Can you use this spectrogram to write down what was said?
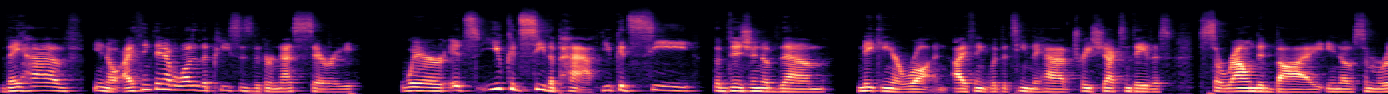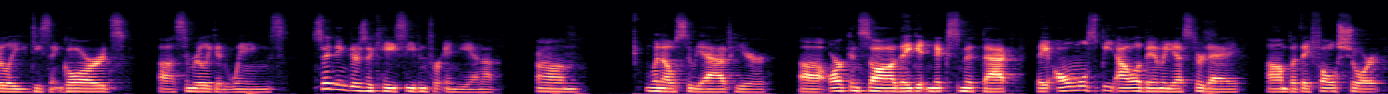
they have, you know, I think they have a lot of the pieces that are necessary where it's you could see the path. You could see the vision of them making a run. I think with the team they have, Trayce Jackson Davis surrounded by, you know, some really decent guards, uh, some really good wings. So I think there's a case even for Indiana. Um, what else do we have here? Uh, Arkansas, they get Nick Smith back. They almost beat Alabama yesterday, um, but they fall short.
